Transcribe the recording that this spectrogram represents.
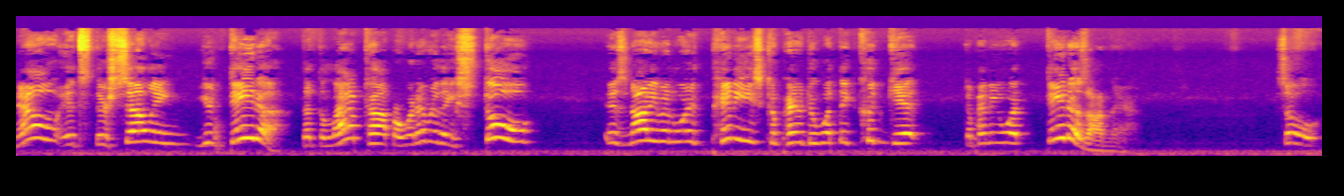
Now it's they're selling your data that the laptop or whatever they stole is not even worth pennies compared to what they could get depending on what data's on there. So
